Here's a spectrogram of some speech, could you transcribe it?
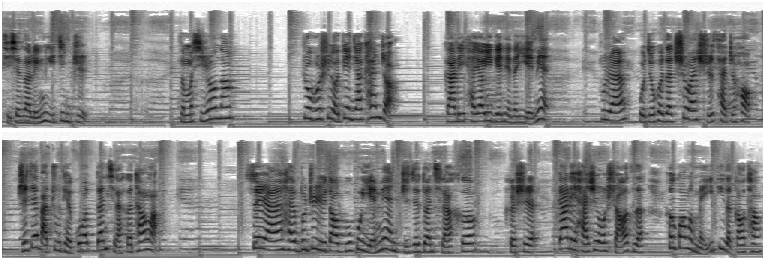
体现得淋漓尽致。怎么形容呢？若不是有店家看着。咖喱还要一点点的颜面，不然我就会在吃完食材之后，直接把铸铁锅端起来喝汤了。虽然还不至于到不顾颜面直接端起来喝，可是咖喱还是用勺子喝光了每一滴的高汤，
